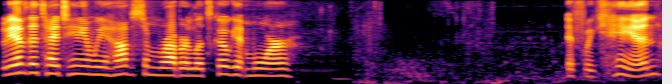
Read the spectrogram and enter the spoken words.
We have the titanium. We have some rubber. Let's go get more. If we can.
